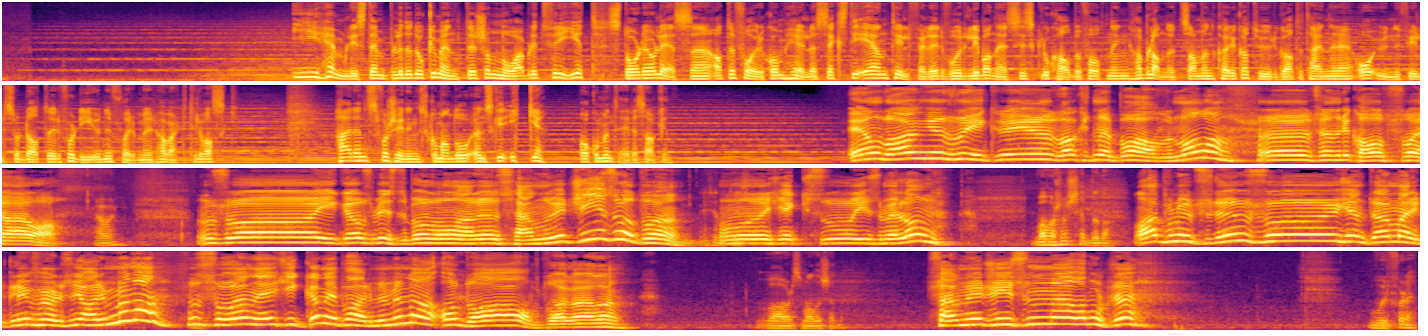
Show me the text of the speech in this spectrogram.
I hemmeligstemplede dokumenter som nå er blitt frigitt, står det å lese at det forekom hele 61 tilfeller hvor libanesisk lokalbefolkning har blandet sammen karikaturgatetegnere og Unifil-soldater fordi uniformer har vært til vask. Hærens forsyningskommando ønsker ikke å kommentere saken. En dag så gikk vi vakt nede på havna, da. Til Henrik Hals og jeg, da. Ja vel. Så gikk jeg og spiste på en sånn sandwich-is, vet du. Og kjeks og is mellom. Hva var det som skjedde da? Nei, plutselig så kjente jeg en merkelig følelse i armen, da. Så så jeg ned, kikka ned på armen min, da, og da oppdaga jeg det. Hva var det som hadde skjedd? Sandwich-isen eh, var borte. Hvorfor det?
